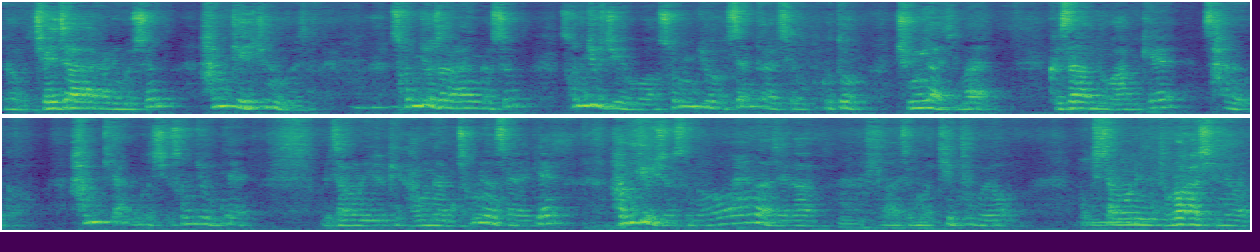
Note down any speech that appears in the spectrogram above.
여러분 제자라는 것은 함께 해주는 거잖아요. 선교사라는 것은 선교지에 뭐 선교 센터를 세우고 그것도 중요하지만 그 사람들과 함께 사는 거, 함께 하는 것이 선교인데 우리 장로님 이렇게 강남 청년사에게 함께 해주셔서 너무나 제가 어, 정말 기쁘고요. 혹시 장로님이 돌아가시면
